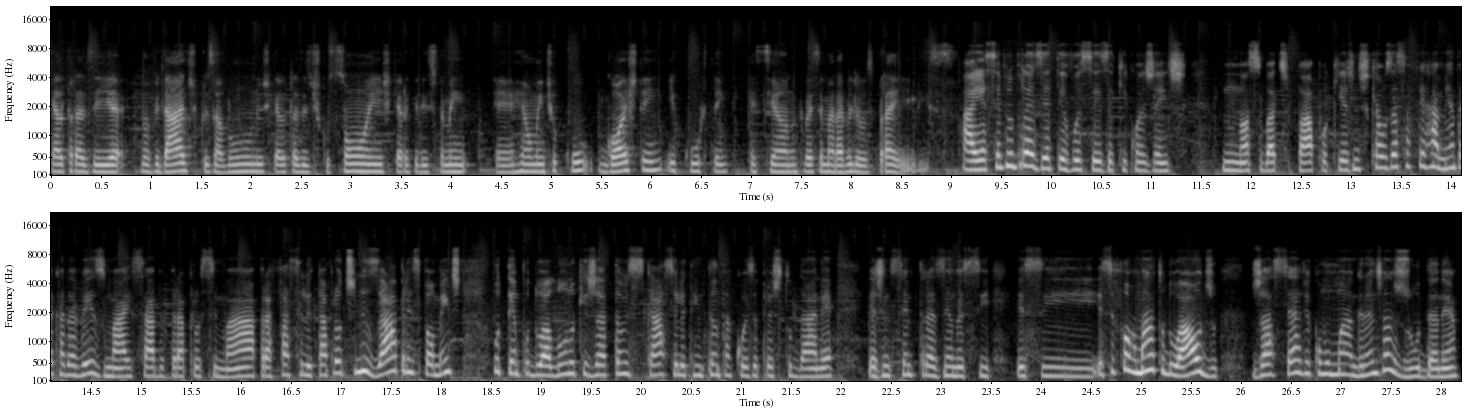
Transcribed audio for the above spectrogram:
Quero trazer novidades para os alunos, quero trazer discussões, quero que eles também é, realmente gostem e curtem esse ano que vai ser maravilhoso para eles. Ah, é sempre um prazer ter vocês aqui com a gente no nosso bate-papo aqui. A gente quer usar essa ferramenta cada vez mais, sabe, para aproximar, para facilitar, para otimizar principalmente o tempo do aluno que já é tão escasso, ele tem tanta coisa para estudar, né? E a gente sempre trazendo esse, esse, esse formato do áudio já serve como uma grande ajuda, né?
